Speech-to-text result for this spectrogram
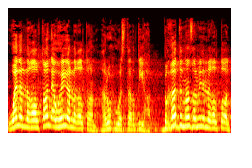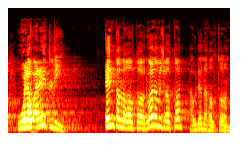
وأنا اللي غلطان أو هي اللي غلطانه هروح واسترضيها. بغض النظر مين اللي غلطان. ولو قالت لي انت اللي غلطان وأنا مش غلطان هقول أنا غلطان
